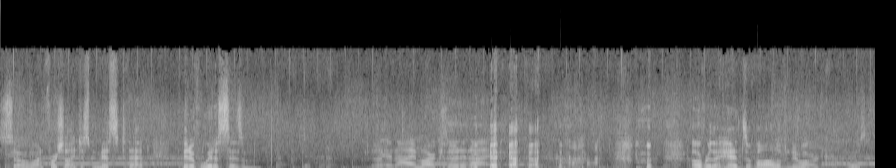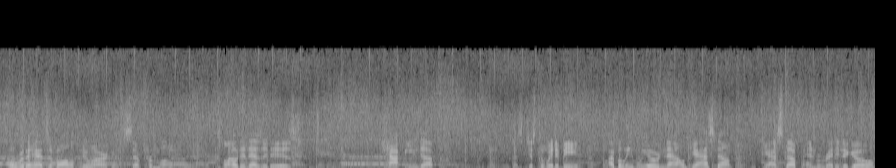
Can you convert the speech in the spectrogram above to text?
So unfortunately, I just missed that bit of witticism. so did I, Mark. So did I. Over the heads of all of Newark. It was over the heads of all of Newark except for mine. Uh, clouded as it is, caffeined up. That's just the way to be. I believe we are now gassed up, gassed up and ready to go.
